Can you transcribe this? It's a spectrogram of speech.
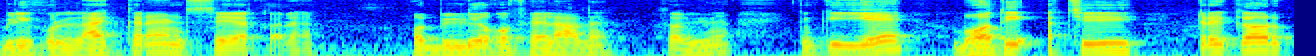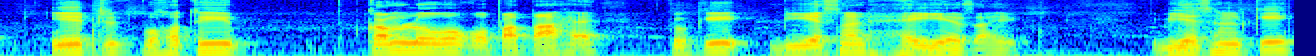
वीडियो को लाइक करें एंड शेयर करें। और वीडियो को फैला दें सभी में, क्योंकि ये बहुत ही अच्छी ट्रिक है और ये ट्रिक बहुत ही कम लोगों को पता है, क्योंकि BSNL है ही ऐसा ही। बी की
